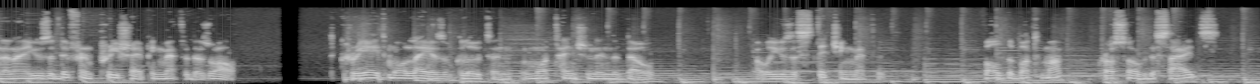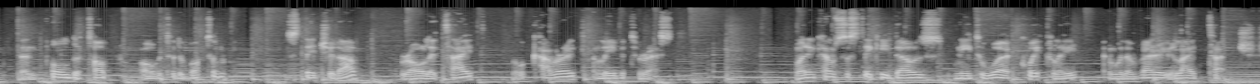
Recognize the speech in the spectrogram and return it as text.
And then I use a different pre-shaping method as well. To create more layers of gluten and more tension in the dough, I will use a stitching method fold the bottom up, cross over the sides, then pull the top over to the bottom, stitch it up, roll it tight, we'll cover it and leave it to rest. When it comes to sticky doughs, you need to work quickly and with a very light touch.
